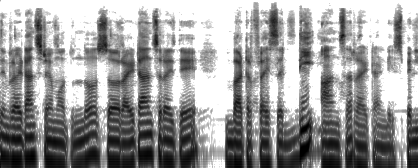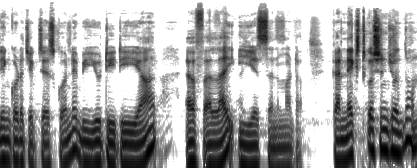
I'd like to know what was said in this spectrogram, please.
దీనికి రైట్ ఆన్సర్ ఏమవుతుందో? సో రైట్ ఆన్సర్ అయితే బటర్ఫ్లైస్ డి ఆన్సర్ రైట్ అండి స్పెల్లింగ్ కూడా చెక్ చేసుకోండి. B U T T R F L I E S అనమాట. ఇక నెక్స్ట్ క్వశ్చన్ చూద్దాం.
